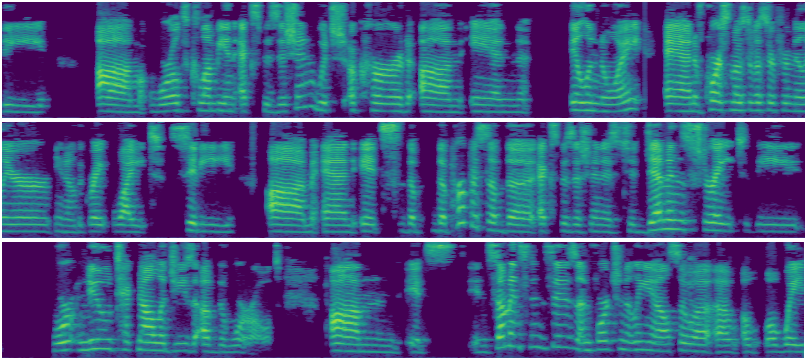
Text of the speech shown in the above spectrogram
the, um, World's Columbian Exposition, which occurred, um, in Illinois. And of course, most of us are familiar, you know, the Great White City, um, and it's the, the purpose of the exposition is to demonstrate the new technologies of the world. Um, it's in some instances, unfortunately, also a, a, a, way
